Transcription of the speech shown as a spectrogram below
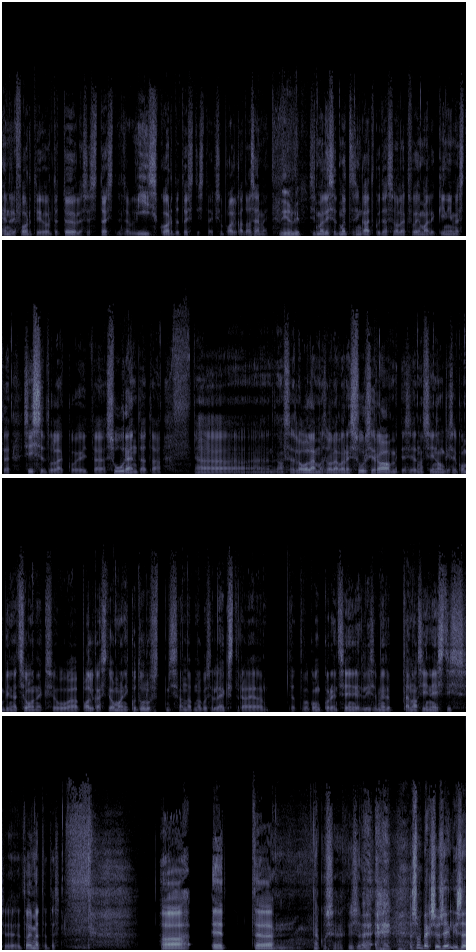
Henry Fordi juurde tööle, sest tõesti, see viis korda tõstis ta, eks ju, palgatasemeid. siis ma lihtsalt mõtlesin ka, et kuidas oleks võimalik inimeste sissetulekuid äh, suurendada äh, noh, selle olemasoleva ressursi raamides ja noh, siin ongi see kombinatsioon, eks ju, palgast ja omanikutulust, mis annab nagu selle ekstra ja teatava konkurentsieelise meile täna siin Eestis äh, toimetades. Et ja kus see küsimus. Sul peaks ju sellise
